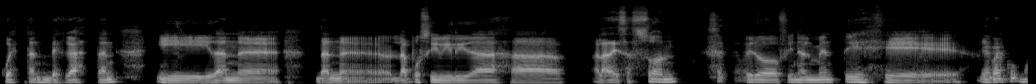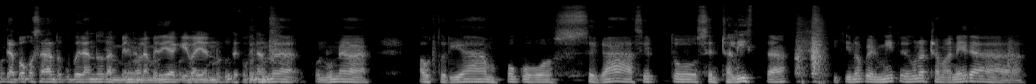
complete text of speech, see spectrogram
cuestan, desgastan y dan, eh, dan eh, la posibilidad a, a la desazón pero finalmente eh, de a poco se van recuperando también en la medida que vayan con, con, una, con una autoridad un poco cegada, ¿cierto? Centralista y que no permite de una otra manera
